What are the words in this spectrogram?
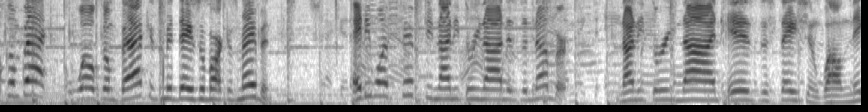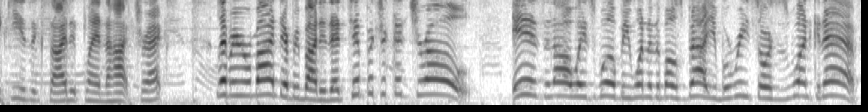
Welcome back. Welcome back. It's middays with Marcus Maben. 8150 939 is the number. 939 is the station. While Nikki is excited playing the hot tracks, let me remind everybody that temperature control is and always will be one of the most valuable resources one could have.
